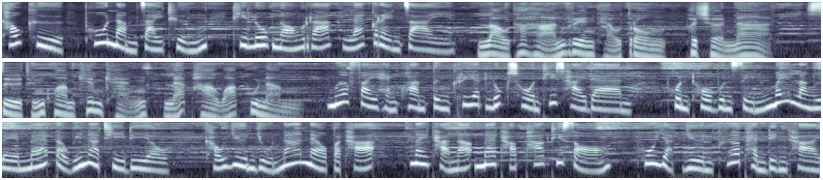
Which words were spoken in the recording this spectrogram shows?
เขาคือผู้นำใจถึงที่ลูกน้องรักและเกรงใจ เหล่าทหารเรียงแถวตรง เผชิญหน้า สื่อถึงความเข้มแข็งและภาวะผู้นำเมื่อไฟแห่งความตึงเครียดลุกโชนที่ชายแดน พลโทบุญสินไม่ลังเลแม้แต่วินาทีเดียว เขายืนอยู่หน้าแนวปะทะ ในฐานะแม่ทัพภาคที่สองผู้หยัดยืนเพื่อแผ่นดินไทย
